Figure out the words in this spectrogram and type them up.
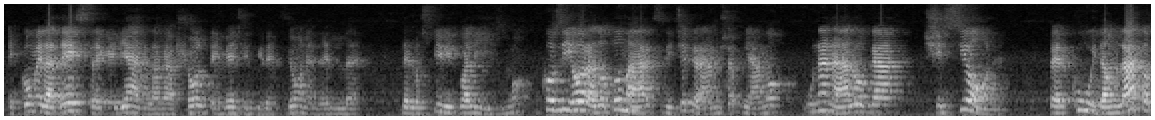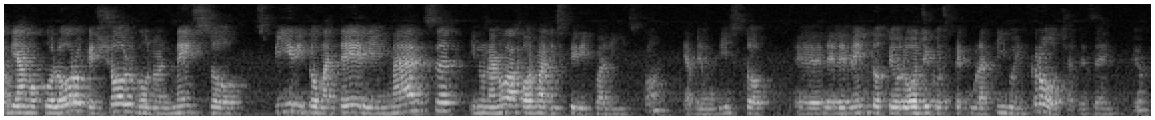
e come la destra hegeliana l'aveva sciolta invece in direzione del, dello spiritualismo, così ora dopo Marx, dice Gramsci, abbiamo un'analoga scissione, per cui da un lato abbiamo coloro che sciolgono il nesso spirito-materia in Marx in una nuova forma di spiritualismo, e abbiamo visto eh, l'elemento teologico speculativo in croce, ad esempio,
